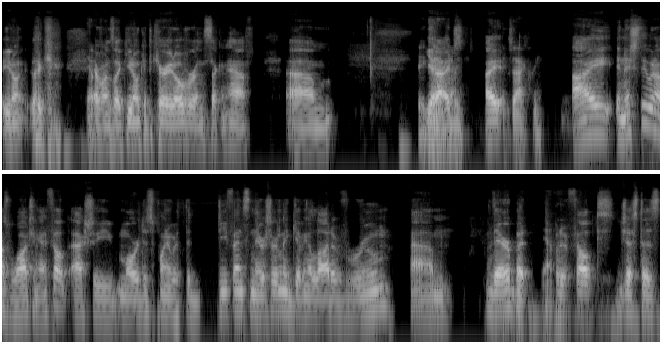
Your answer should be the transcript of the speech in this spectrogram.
You don't like yep. everyone's like you don't get to carry it over in the second half. Um, exactly. Yeah, I just I exactly. I initially when I was watching, I felt actually more disappointed with the defense, and they were certainly giving a lot of room. Um, there, but yeah. but it felt just as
